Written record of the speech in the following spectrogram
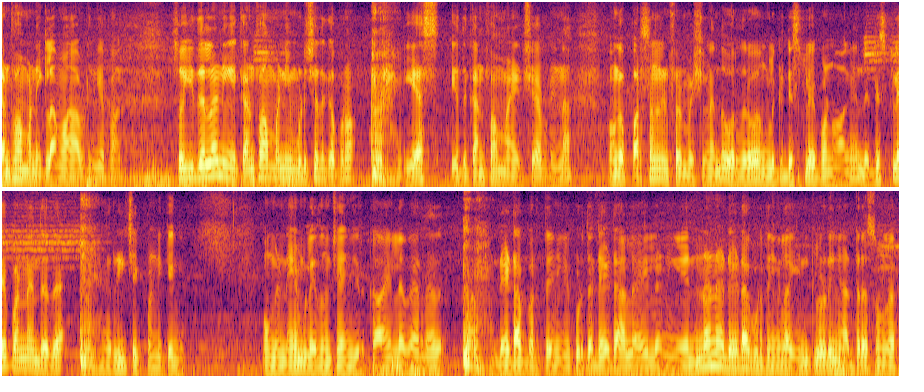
கன்ஃபார்ம் பண்ணிக்கலாமா அப்படின்னு கேட்பாங்க. ஸோ இதெல்லாம் நீங்கள் கன்ஃபார்ம் பண்ணி முடிச்சதுக்கப்புறம் எஸ் இது கன்ஃபார்ம் ஆகிடுச்சு அப்படின்னா உங்கள் பர்சனல் இன்ஃபர்மேஷன்லேருந்து ஒரு தடவை உங்களுக்கு டிஸ்ப்ளே பண்ணுவாங்க. இந்த டிஸ்ப்ளே பண்ண இந்த இதை ரீசெக் பண்ணிக்கோங்க. உங்கள் நேமில் எதுவும் சேஞ்ச் இருக்கா? இல்லை வேறு ஏதாவது டேட்டா பர்த்து நீங்கள் கொடுத்த டேட்டாவில் இல்லை? நீங்கள் என்னென்ன டேட்டா கொடுத்தீங்களா இன்க்ளூடிங் அட்ரஸ் உங்கள்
